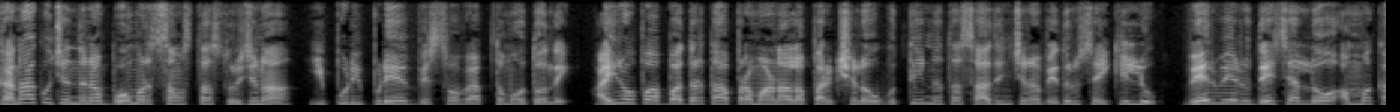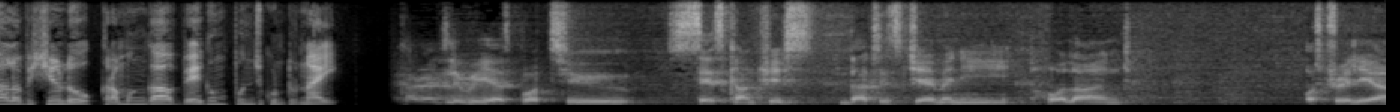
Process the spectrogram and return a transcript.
ఘనాకు చెందిన బోమర్ సంస్థ సృజన ఇప్పుడిప్పుడే విశ్వవ్యాప్తమవుతోంది ఐరోపా భద్రతా ప్రమాణాల పరీక్షలో ఉత్తీర్ణత సాధించిన వెదురు సైకిళ్ళు వేర్వేరు దేశాల్లో అమ్మకాల విషయంలో క్రమంగా వేగం పుంజుకుంటున్నాయి Currently, we export to six countries that is Germany, Holland, Australia,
